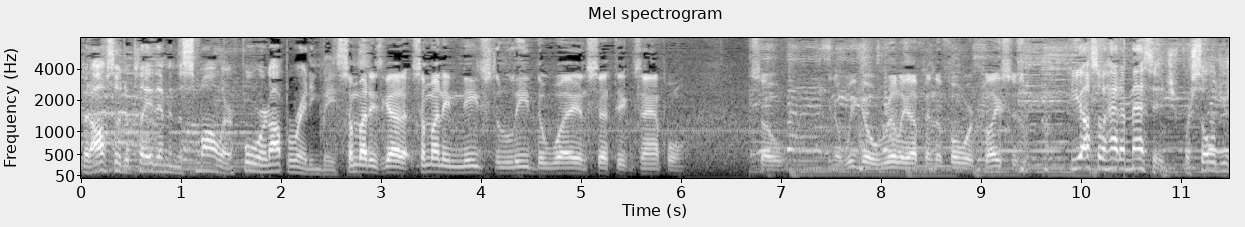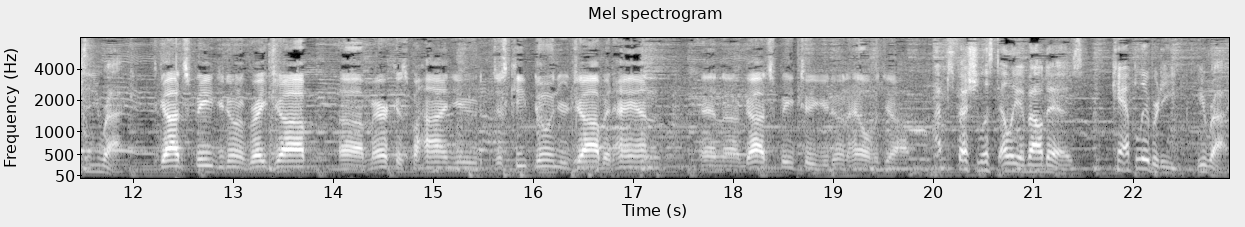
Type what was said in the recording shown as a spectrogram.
but also to play them in the smaller forward operating bases. Somebody's got to, somebody needs to lead the way and set the example. So, you know, we go really up in the forward places. He also had a message for soldiers in Iraq. Godspeed, you're doing a great job. Uh, America's behind you. Just keep doing your job at hand and uh, Godspeed to you. You're doing a hell of a job. I'm Specialist Elliot Valdez, Camp Liberty, Iraq.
